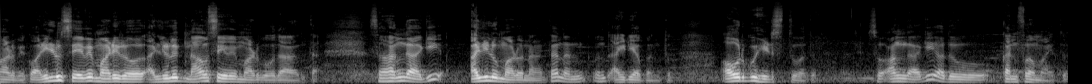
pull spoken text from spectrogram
ಮಾಡಬೇಕು? ಅಳಿಲು ಸೇವೆ ಮಾಡಿರೋ, ಅಳಿಲಿಗೆ ನಾವು ಸೇವೆ ಮಾಡ್ಬೋದಾ ಅಂತ. ಸೊ ಹಾಗಾಗಿ ಅಳಿಲು ಮಾಡೋಣ ಅಂತ ನನಗೆ ಒಂದು ಐಡಿಯಾ ಬಂತು. ಅವ್ರಿಗೂ ಹಿಡಿಸ್ತು ಅದು. ಸೊ ಹಂಗಾಗಿ ಅದು ಕನ್ಫರ್ಮ್ ಆಯಿತು.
